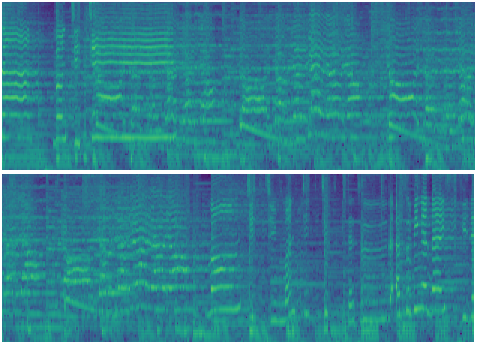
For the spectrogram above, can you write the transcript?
なのんちっち。いたずら遊びが大好きで。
